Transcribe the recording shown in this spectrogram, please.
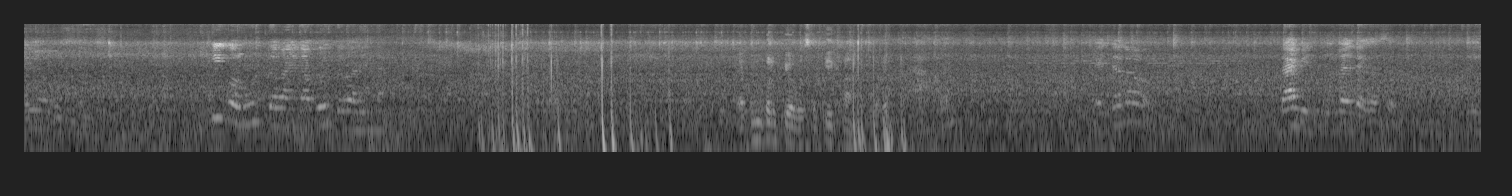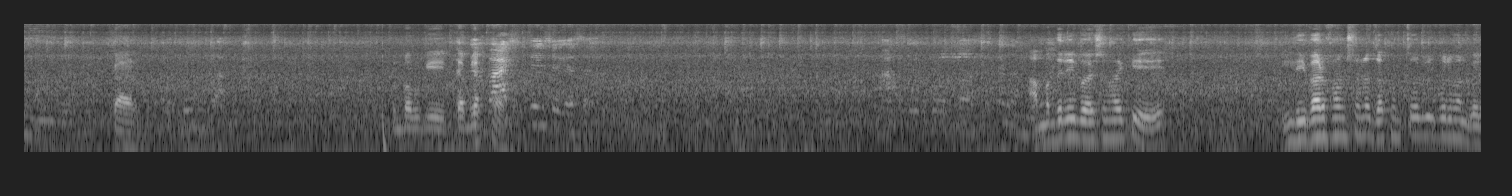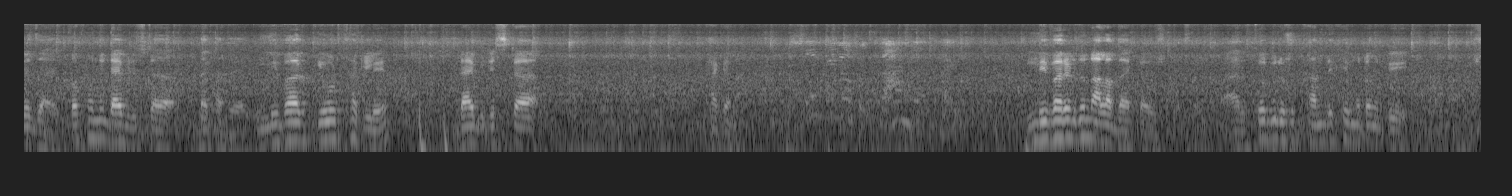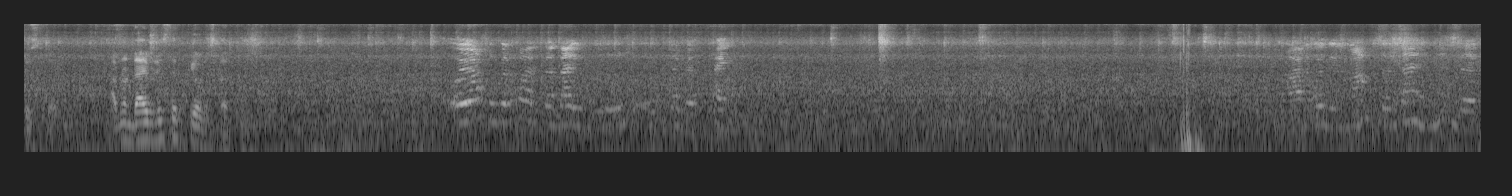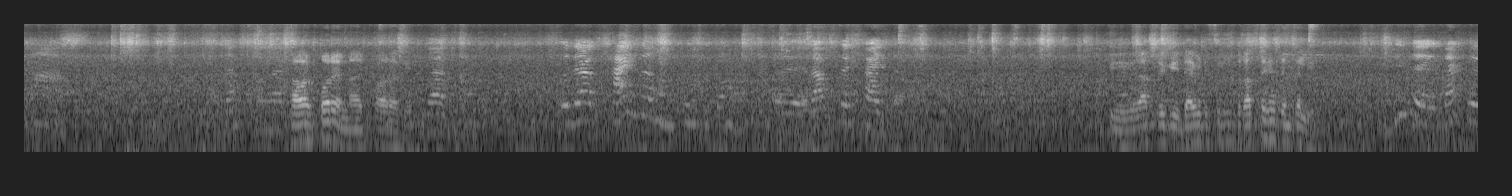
এই অবস্থা কী করব উঠতে পারি না বইতে পারি না এখনকার কি অবস্থা? কি খান? এটা তো ডায়াবেটিস দিন। কি ট্যাবলেট? আমাদের এই বয়সে হয় কি লিভার ফাংশনে যখন চর্বির পরিমাণ বেড়ে যায়, তখনই ডায়াবেটিসটা দেখা দেয় লিভার কিউর থাকলে ডায়াবেটিসটা থাকে না। লিভারের জন্য আলাদা একটা ওষুধ আছে আর চর্বির ওষুধ খান দেখে মোটামুটি সুস্থ আপনার ডায়াবেটিসের কি অবস্থা এখন ওই অসুখের পর একটা ডায়াবেটিস ওষুধ ট্যাবলেট খাই না। আর ওই দিন মাপতে চাই না যে খাস। ডাক্তার খাওয়ার পরে না খাওয়ার আগে গাছ। ওইটা খাই যখন খুশি তখন এ, রাত্রে খাই না। কি রাত্রে কি ডায়াবেটিসের ওষুধ রাত্রে খেতেন খালি দিতে ডাক্তার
